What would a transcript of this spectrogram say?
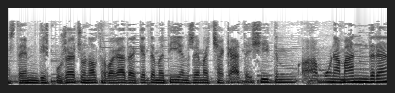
Estem disposats una altra vegada. Aquest matí ens hem aixecat així amb una mandra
